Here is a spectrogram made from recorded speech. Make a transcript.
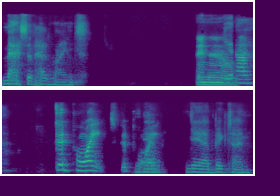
massive headlines. I know. Yeah. Good point. Good Yeah. point. Yeah, big time.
